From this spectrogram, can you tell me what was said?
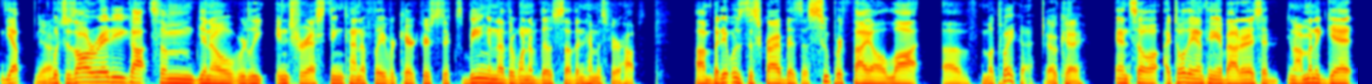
Yep. Yeah. Which has already got some, you know, really interesting kind of flavor characteristics, being another one of those Southern Hemisphere hops. Um, but it was described as a super thiol lot of Motueka. Okay. And so I told Anthony about it. I said, you know, I'm going to get,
